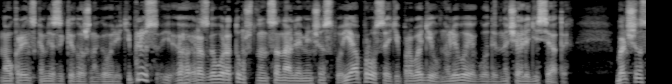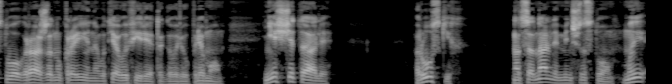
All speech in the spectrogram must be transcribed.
на украинском языке должны говорить. И плюс э, разговор о том, что национальное меньшинство. Я опросы эти проводил в нулевые годы, в начале десятых. Большинство граждан Украины, вот я в эфире это говорю прямом, не считали русских национальным меньшинством. Мы,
